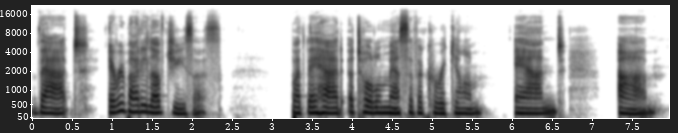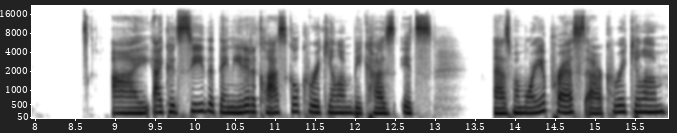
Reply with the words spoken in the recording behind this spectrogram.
that everybody loved Jesus, but they had a total mess of a curriculum, and um, I I could see that they needed a classical curriculum because it's as Memoria Press, our curriculum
